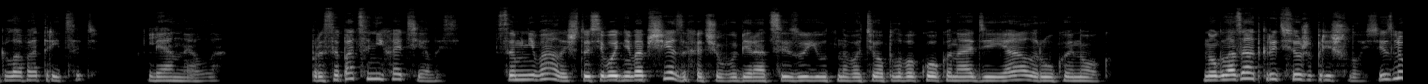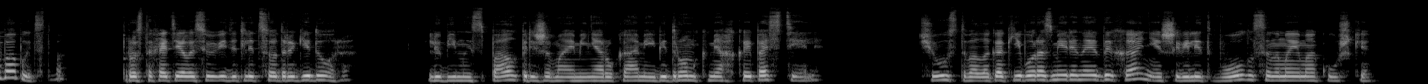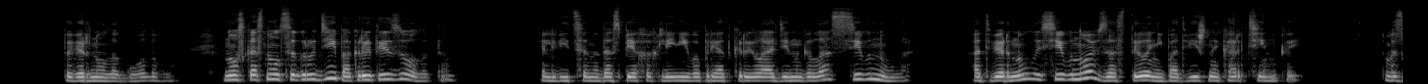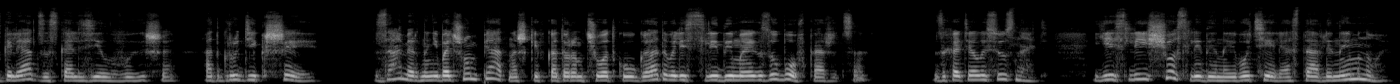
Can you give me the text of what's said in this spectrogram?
Глава тридцать. Леонелла. Просыпаться не хотелось. Сомневалась, что сегодня вообще захочу выбираться из уютного теплого кокона одеял, рук и ног. Но глаза открыть все же пришлось, из любопытства. Просто хотелось увидеть лицо Драгидора. Любимый спал, прижимая меня руками и бедром к мягкой постели. Чувствовала, как его размеренное дыхание шевелит волосы на моей макушке. Повернула голову Нос коснулся груди, покрытой золотом. Львица на доспехах лениво приоткрыла один глаз, севнула. Отвернулась и вновь застыла неподвижной картинкой. Взгляд заскользил выше, от груди к шее. Замер на небольшом пятнышке, в котором четко угадывались следы моих зубов, кажется. Захотелось узнать, есть ли еще следы на его теле, оставленные мною.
